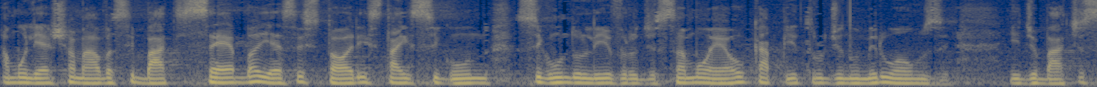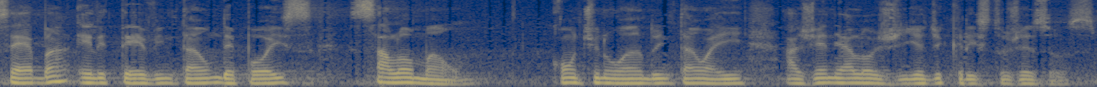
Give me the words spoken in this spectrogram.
A mulher chamava-se Batseba e essa história está em segundo, segundo livro de Samuel, capítulo de número 11. E de Batseba ele teve então depois Salomão, continuando então aí a genealogia de Cristo Jesus.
